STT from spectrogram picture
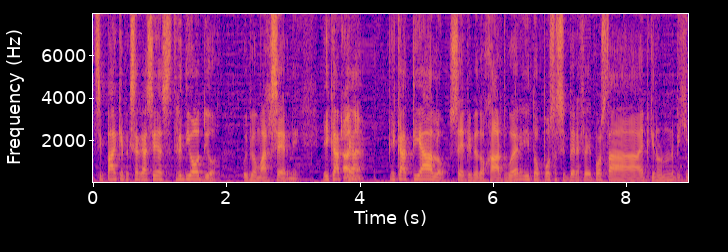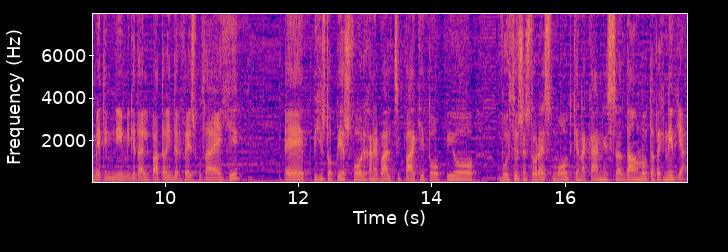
τσιπάκι επεξεργασίας 3D audio που είπε ο Mark Cerny ή, κάποια, Α, ναι. ή κάτι άλλο σε επίπεδο hardware ή το πώς θα, συμπεριφε... πώς θα επικοινωνούν π.χ. με τη μνήμη και τα λοιπά, το interface που θα έχει. Ε, π.χ. στο PS4 είχαν βάλει τσιπάκι το οποίο βοηθούσε στο rest mode και να κάνεις download τα παιχνίδια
